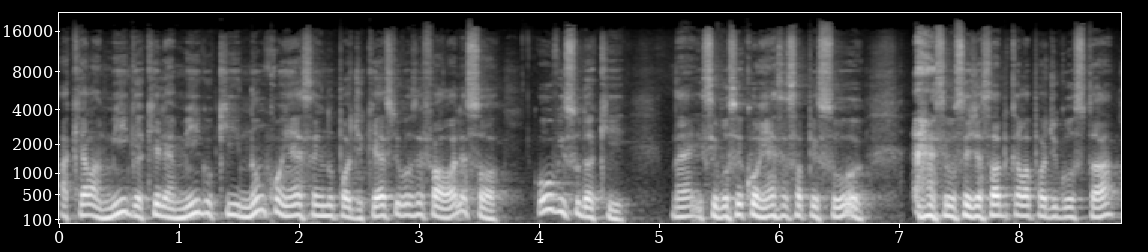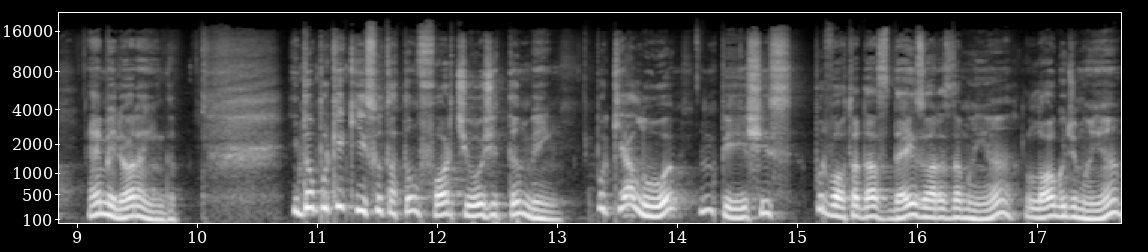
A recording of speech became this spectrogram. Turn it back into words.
aquela amiga, aquele amigo que não conhece ainda o podcast e você fala: olha só, ouve isso daqui. Né? E se você conhece essa pessoa, se você já sabe que ela pode gostar, é melhor ainda. Então, por que, que isso está tão forte hoje também? Porque a Lua, em peixes, por volta das 10 horas da manhã, logo de manhã,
